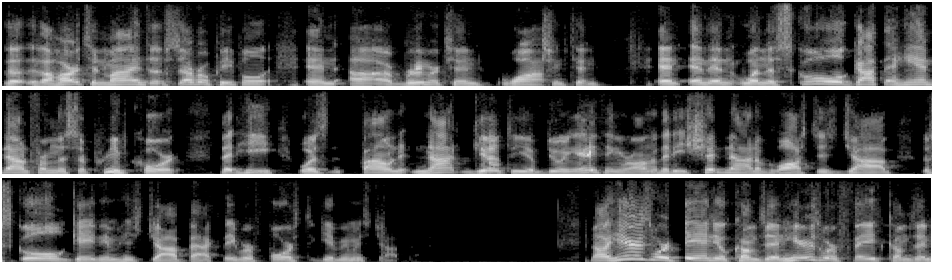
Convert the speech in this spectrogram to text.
the, the hearts and minds of several people in uh, Bremerton, Washington. And and then when the school got the hand down from the Supreme Court that he was found not guilty of doing anything wrong, that he should not have lost his job, the school gave him his job back. They were forced to give him his job back. Now, here's where Daniel comes in. Here's where faith comes in.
